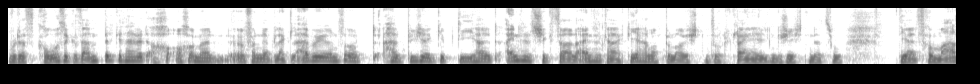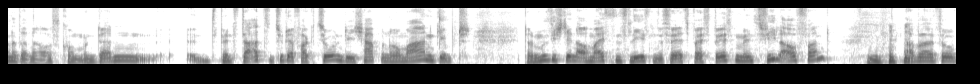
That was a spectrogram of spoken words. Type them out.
wo das große Gesamtbild gezeigt wird, auch, auch immer äh, von der Black Library und so, halt Bücher gibt, die halt Einzelschicksale, Einzelcharaktere noch beleuchten, so kleine Heldengeschichten dazu, die als Romane dann rauskommen. Und dann, wenn es dazu zu der Fraktion, die ich habe, einen Roman gibt, dann muss ich den auch meistens lesen. Das wäre jetzt bei Space Marines viel Aufwand, aber so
